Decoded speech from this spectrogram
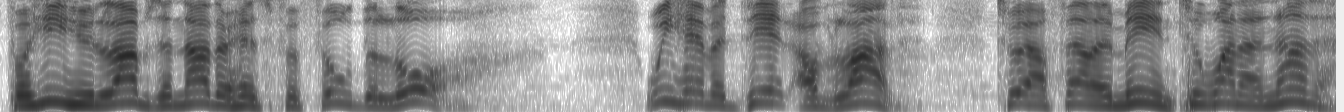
For he who loves another has fulfilled the law. We have a debt of love to our fellow men, to one another.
